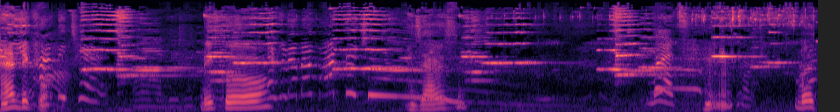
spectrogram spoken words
હે દીકુ દીકુ મજા આવે છે? હમ. બસ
